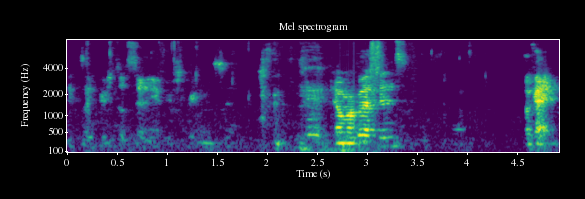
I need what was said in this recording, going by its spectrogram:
Looks like you're still setting up your screen. So. No more questions? Okay.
